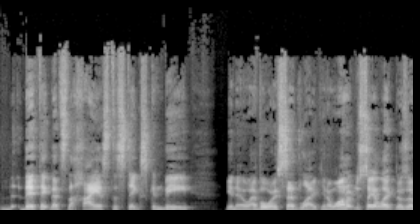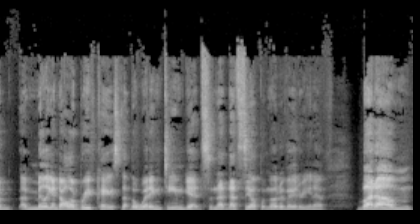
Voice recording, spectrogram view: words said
th- they think that's the highest the stakes can be. You know, I've always said like, you know, why don't you say like there's a, a million dollar briefcase that the winning team gets, and that that's the ultimate motivator. You know, but um,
